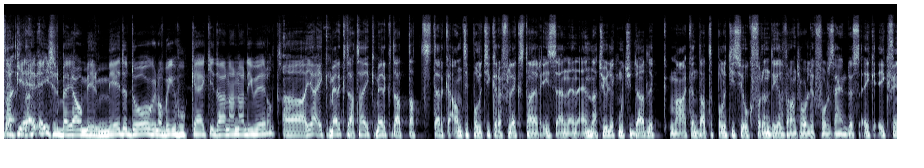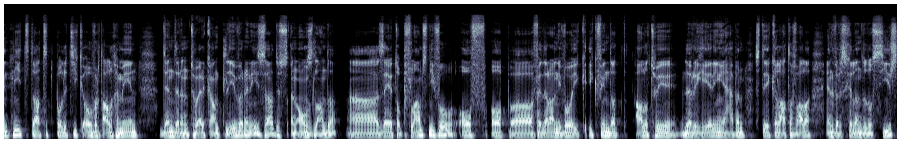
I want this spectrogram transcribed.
heb, je, is er bij jou meer mededogen? Of hoe kijk je daarna naar die wereld? Uh, ja, ik merk dat. Hè. Ik merk dat dat sterke antipolitieke reflex daar is. En, en, en natuurlijk moet je duidelijk maken dat de politici ook voor een deel verantwoordelijk voor zijn. Dus ik, ik vind niet dat het politiek over het algemeen denderend werk aan het leveren is. Hè. Dus in ons landen. Uh, zij het op Vlaams niveau of op uh, federaal niveau. Ik, ik vind dat alle twee de regeringen hebben steken laten vallen in verschillende dossiers.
